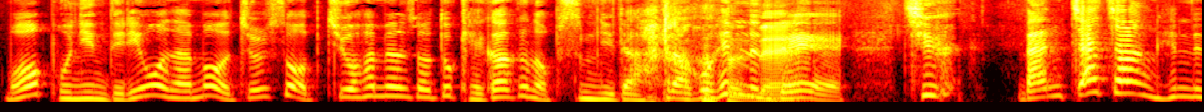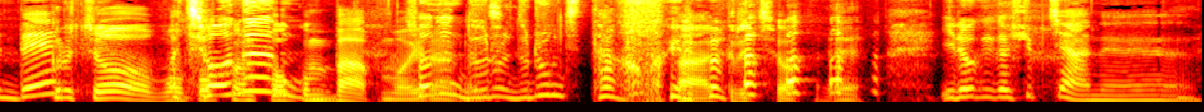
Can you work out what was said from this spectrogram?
뭐 본인들이 원하면 어쩔 수 없죠 하면서도 개각은 없습니다라고 했는데 네. 즉 난 짜장 했는데 그렇죠. 뭐 저는- 볶음, 볶음밥 뭐 저는. 누룽, 누룽지탕하고 아, 이러면 그렇죠. 예. 이러기가 쉽지 않은.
